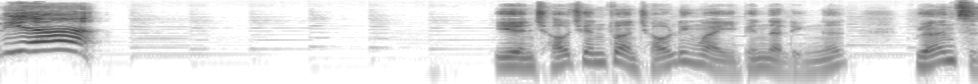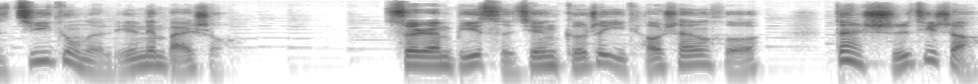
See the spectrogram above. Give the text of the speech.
林恩，眼瞧见断桥另外一边的林恩，原子激动的连连摆手。虽然彼此间隔着一条山河，但实际上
